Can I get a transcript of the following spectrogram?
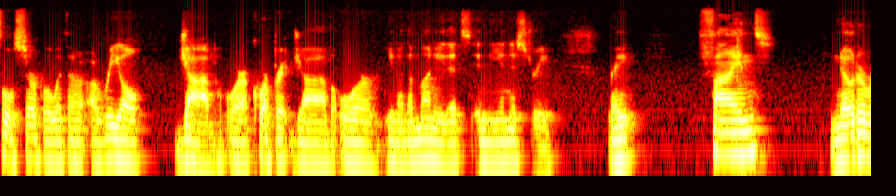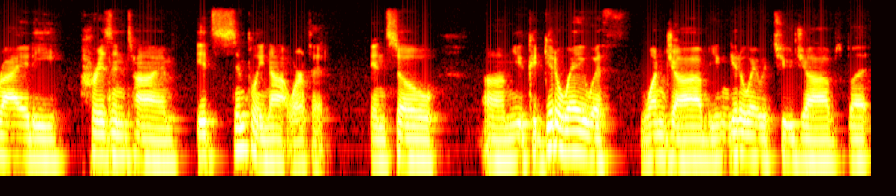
full circle with a, a real job or a corporate job or you know the money that's in the industry, right? Fines, notoriety, prison time, it's simply not worth it. And so um, you could get away with one job, you can get away with two jobs, but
